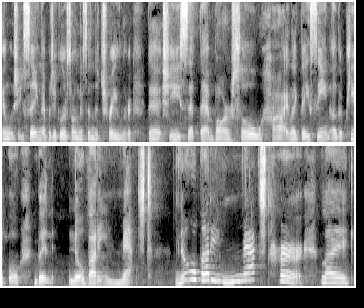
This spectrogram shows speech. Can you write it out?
and when she sang that particular song that's in the trailer, that she set that bar so high. Like they seen other people, but nobody matched. Nobody matched her. Like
